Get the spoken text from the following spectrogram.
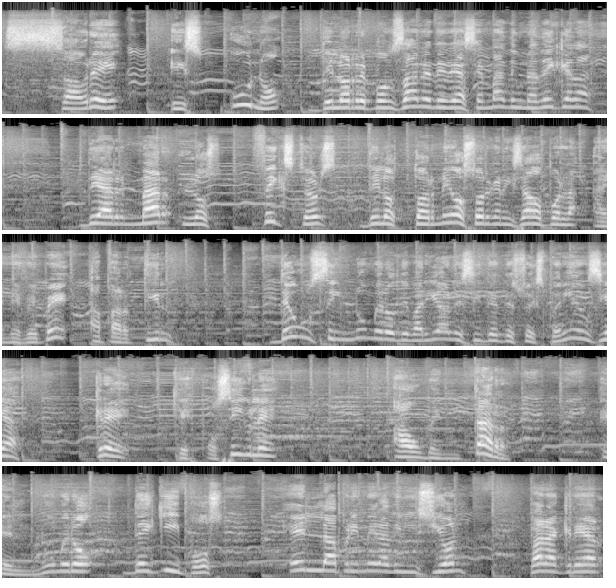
Sauré es uno de los responsables desde hace más de una década de armar los fixtures de los torneos organizados por la ANFP a partir de un sinnúmero de variables y desde su experiencia cree que es posible aumentar el número de equipos en la primera división para crear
